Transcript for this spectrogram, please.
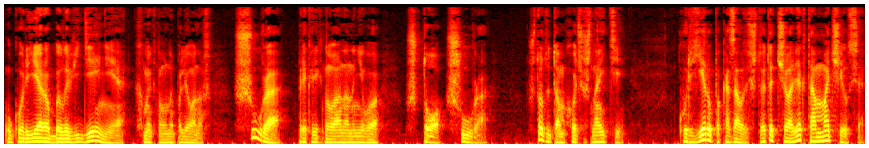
У курьера было видение, хмыкнул Наполеонов. Шура, прикрикнула она на него. Что, Шура? Что ты там хочешь найти? Курьеру показалось, что этот человек там мочился.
